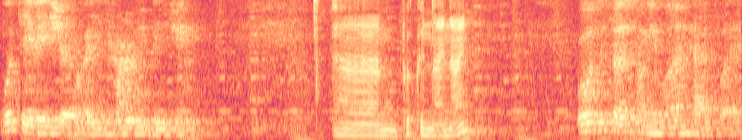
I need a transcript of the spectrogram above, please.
What TV show are you currently binging? Um, Brooklyn Nine Nine. What was the first song you learned how to play?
